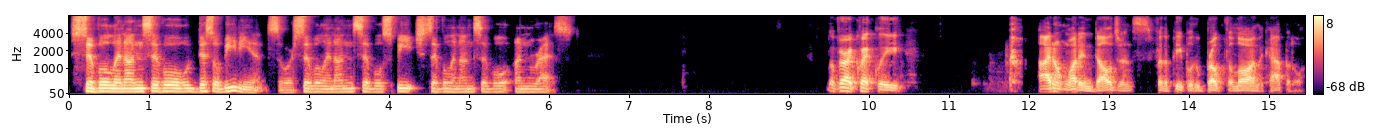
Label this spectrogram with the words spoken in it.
civil and uncivil disobedience or civil and uncivil speech, civil and uncivil unrest? Well, very quickly, I don't want indulgence for the people who broke the law in the Capitol.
